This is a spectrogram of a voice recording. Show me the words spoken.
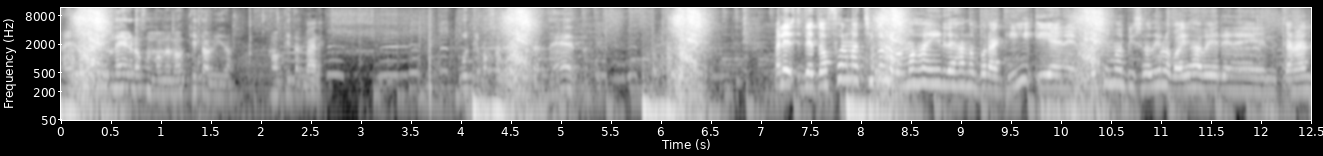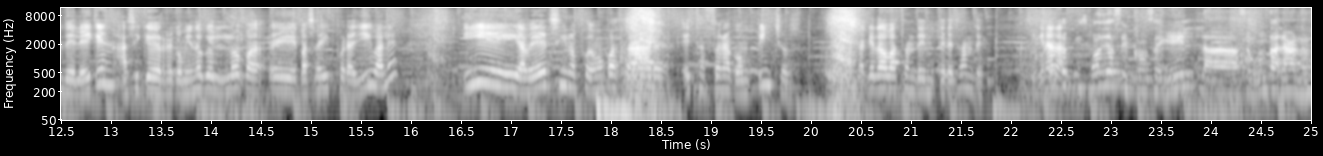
Hay lugares negros donde no quita vida. No quita vida. Vale. Uy, ¿qué pasó con internet? Vale, de todas formas, chicos, lo vamos a ir dejando por aquí y en el próximo episodio lo vais a ver en el canal de Leiken, así que os recomiendo que lo pa- eh, pasáis por allí, ¿vale? Y a ver si nos podemos pasar esta zona con pinchos. Se ha quedado bastante interesante. Así que nada, Otro episodio sin conseguir la segunda lana.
